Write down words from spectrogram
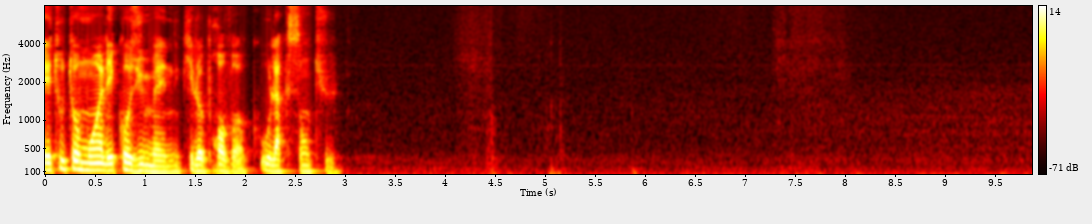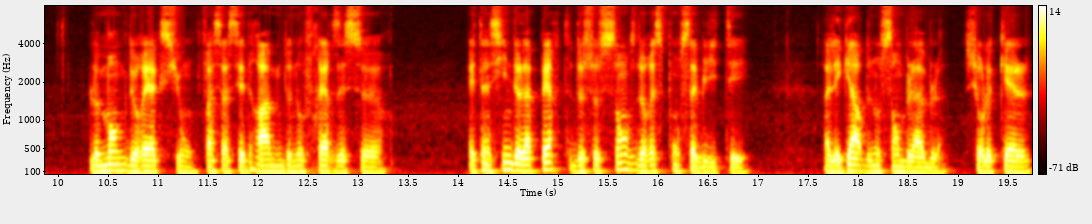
et tout au moins les causes humaines qui le provoquent ou l'accentuent. Le manque de réaction face à ces drames de nos frères et sœurs est un signe de la perte de ce sens de responsabilité à l'égard de nos semblables sur lequel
